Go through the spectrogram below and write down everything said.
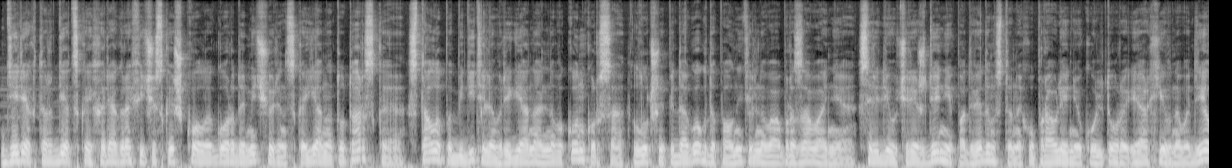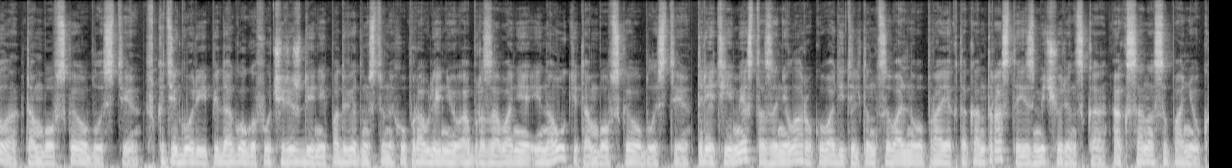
Директор детской хореографической школы города Мичуринска Яна Тутарская стала победителем регионального конкурса «Лучший педагог дополнительного образования» среди учреждений, подведомственных Управлению культуры и архивного дела Тамбовской области. В категории педагогов учреждений, подведомственных Управлению образования и науки Тамбовской области третье место заняла руководитель танцевального проекта «Контрасты» из Мичуринска Оксана Сапанюк.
